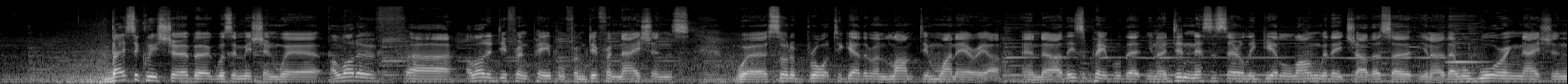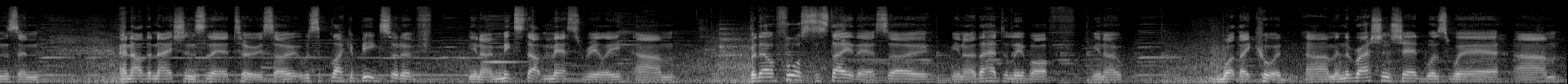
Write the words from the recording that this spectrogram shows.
basically Cherbourg was a mission where a lot of uh, a lot of different people from different nations were sort of brought together and lumped in one area, and uh, these are people that you know didn't necessarily get along with each other, so you know they were warring nations and and other nations there too. So it was like a big sort of, you know, mixed up mess really. Um, but they were forced to stay there, so you know they had to live off, you know, what they could. Um, and the ration shed was where um,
